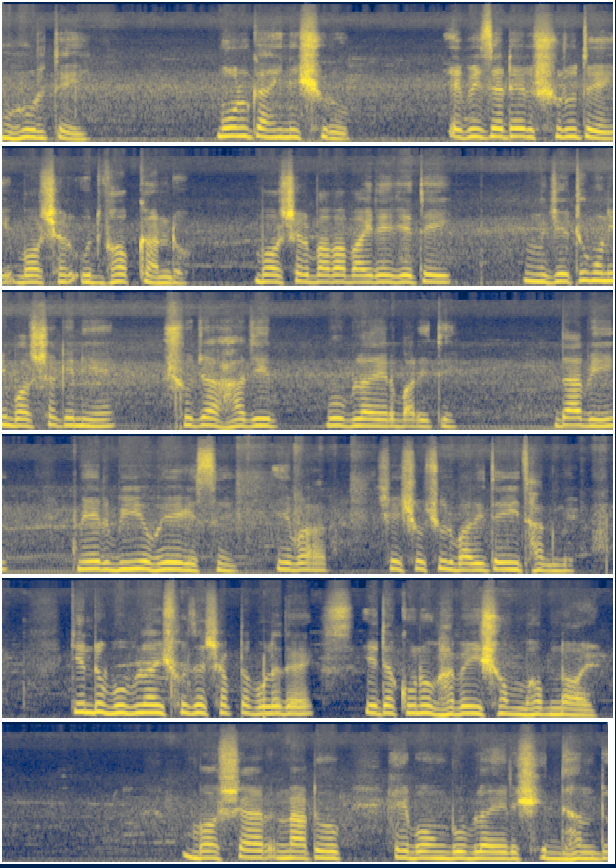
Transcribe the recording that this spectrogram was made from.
মুহূর্তেই। মূল কাহিনী শুরু। এপিসোডের শুরুতেই বর্ষার উদ্ভব কাণ্ড। বর্ষার বাবা বাইরে যেতেই জেঠুমণি বর্ষাকে নিয়ে সোজা হাজির বুবলায়ের বাড়িতে। দাবি মেয়ের বিয়ে হয়ে গেছে, এবার সে শ্বশুর বাড়িতেই থাকবে। কিন্তু বুবলাই সোজা সাপটা বলে দেয়, এটা কোনোভাবেই সম্ভব নয়। বর্ষার নাটক এবং বুবলাইয়ের সিদ্ধান্ত।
